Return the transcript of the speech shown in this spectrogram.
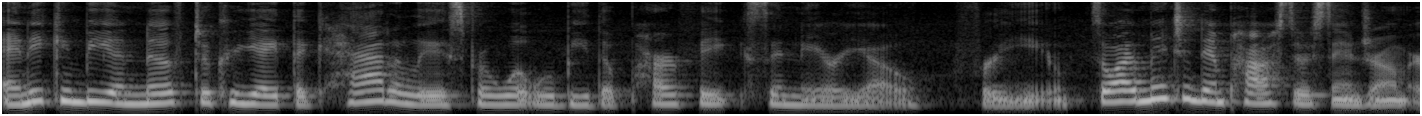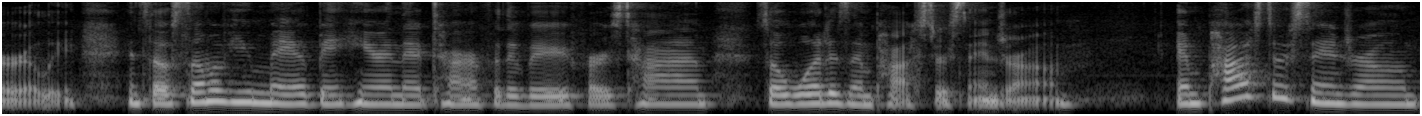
and it can be enough to create the catalyst for what will be the perfect scenario for you. So I mentioned imposter syndrome early. And so some of you may have been hearing that term for the very first time. So what is imposter syndrome? Imposter syndrome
